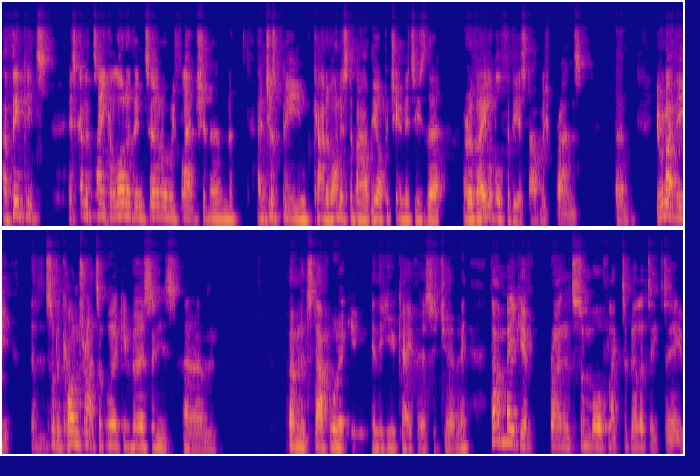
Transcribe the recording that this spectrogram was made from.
I think it's it's going to take a lot of internal reflection and and just being kind of honest about the opportunities that are available for the established brands. Um, you're right. The the sort of contractor working versus um, permanent staff working in the UK versus Germany, that may give brands some more flexibility to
